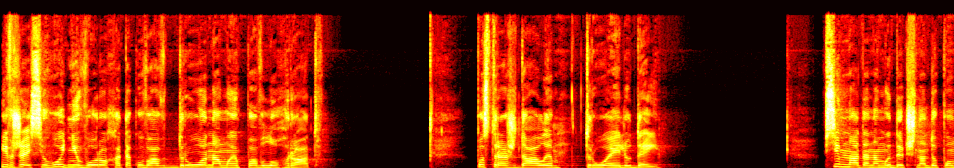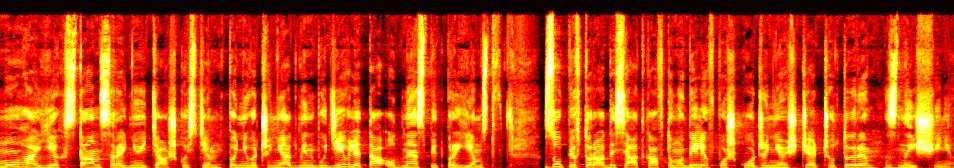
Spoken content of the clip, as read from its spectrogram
І вже сьогодні ворог атакував дронами Павлоград. Постраждали троє людей. Всім надана медична допомога, їх стан середньої тяжкості, понівечення адмінбудівлі та одне з підприємств. Зо півтора десятка автомобілів пошкоджені, ще чотири знищені.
